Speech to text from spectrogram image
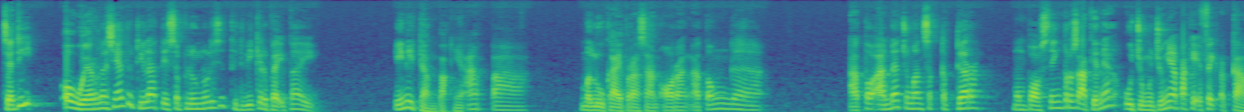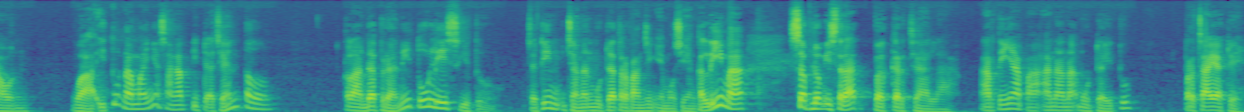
Jadi awareness-nya itu dilatih. Sebelum nulis itu dipikir baik-baik ini dampaknya apa? Melukai perasaan orang atau enggak? Atau Anda cuma sekedar memposting terus akhirnya ujung-ujungnya pakai fake account. Wah, itu namanya sangat tidak gentle. Kalau Anda berani tulis gitu. Jadi jangan mudah terpancing emosi. Yang kelima, sebelum istirahat bekerjalah. Artinya apa? Anak-anak muda itu percaya deh,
